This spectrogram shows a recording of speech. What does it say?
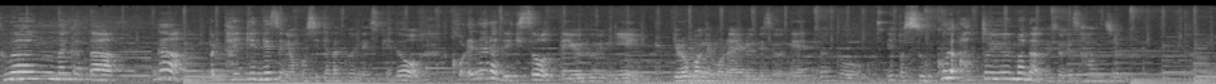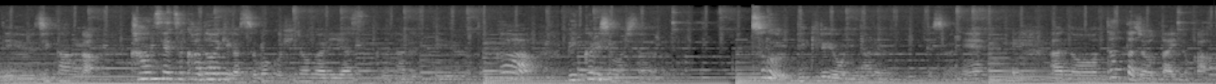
不安な方がやっぱり体験レッスンにお越しいただくんですけどこれならできそうっていう風に喜んでもらえるんですよね。あとやっぱすっごいあっという間なんですよね。30分っていう時間が。関節可動域がすごく広がりやすくなるっていうのとかびっくりしました。すぐできるようになるんですよね。あの立った状態とか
